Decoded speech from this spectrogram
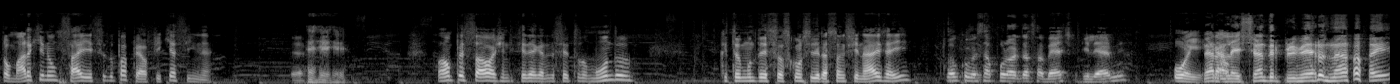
tomara que não saia esse do papel. Fique assim, né? Bom, pessoal, a gente queria agradecer a todo mundo. Que todo mundo dê suas considerações finais aí. Vamos começar por ordem alfabética, Guilherme. Oi. Pera, Alexandre primeiro não, hein?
